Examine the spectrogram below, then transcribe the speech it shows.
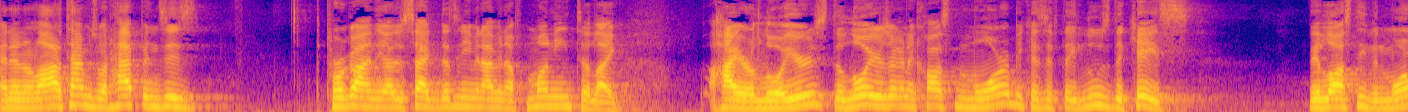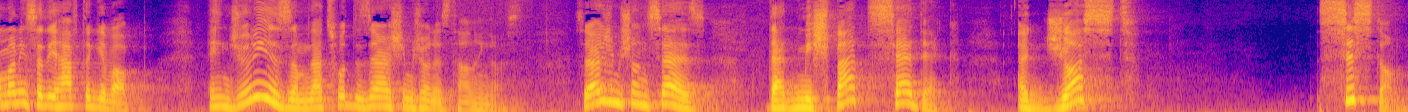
And then a lot of times what happens is the poor guy on the other side doesn't even have enough money to like hire lawyers. The lawyers are going to cost more because if they lose the case, they lost even more money, so they have to give up. In Judaism, that's what the Zera Shimshon is telling us. Zera Shimshon says that Mishpat Tzedek, a just system,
